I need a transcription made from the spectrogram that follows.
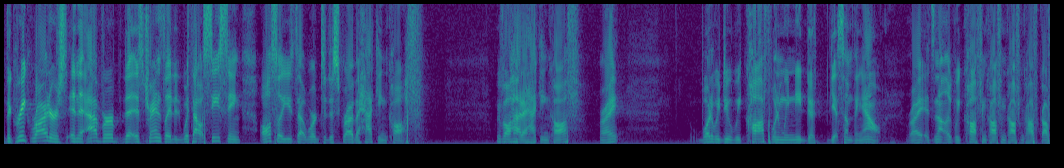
The Greek writers in the adverb that is translated without ceasing also use that word to describe a hacking cough. We've all had a hacking cough, right? What do we do? We cough when we need to get something out, right? It's not like we cough and cough and cough and cough and cough.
